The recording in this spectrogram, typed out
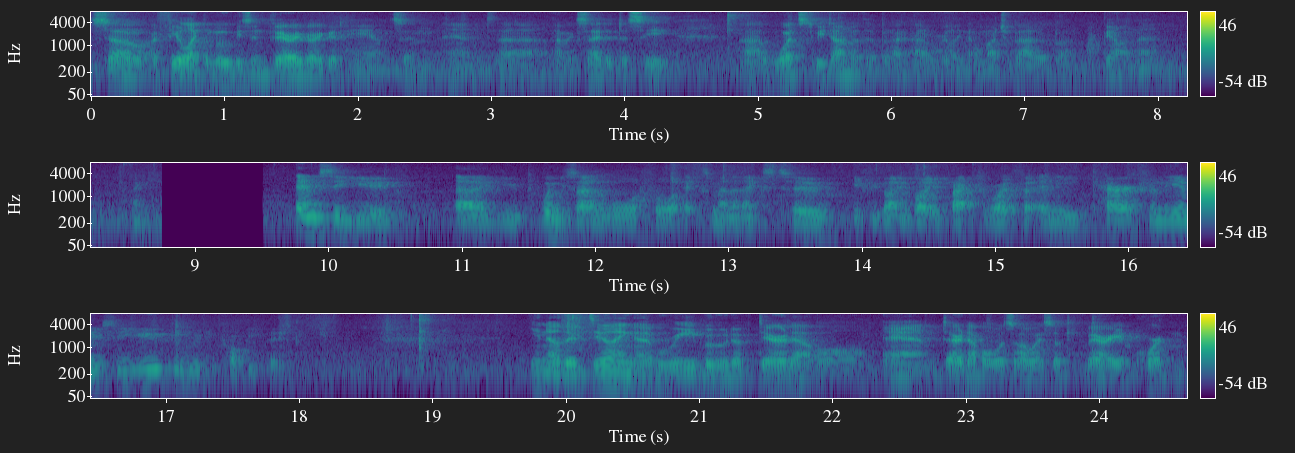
So I feel like the movie's in very, very good hands, and and uh, I'm excited to see uh, what's to be done with it. But I, I don't really know much about it, but beyond that. Thank you. MCU, uh, you won your Saturn Award for X Men and X Two. If you got invited back to write for any character in the MCU, who would you probably pick? You know, they're doing a reboot of Daredevil, and Daredevil was always a very important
